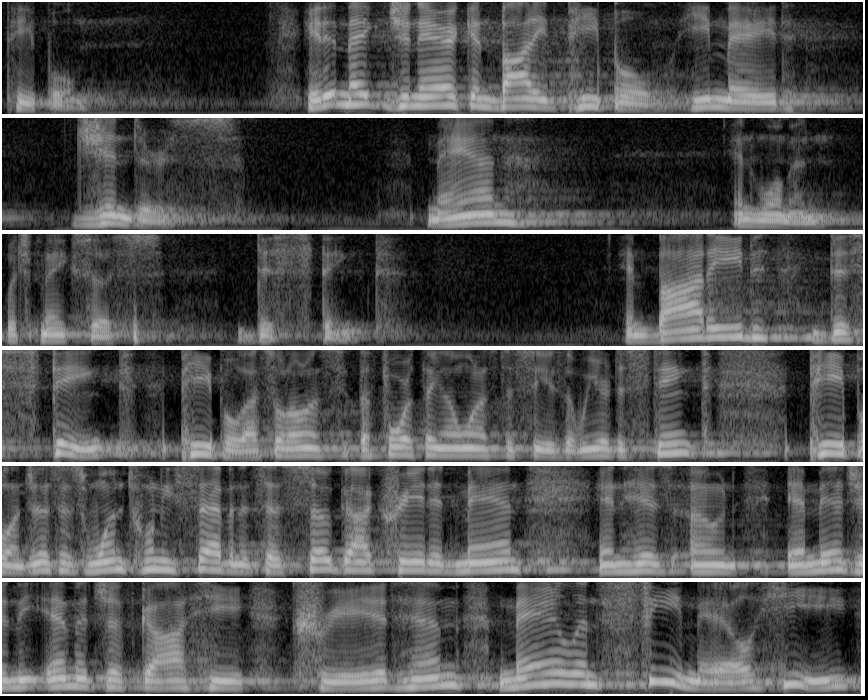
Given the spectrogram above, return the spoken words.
people. He didn't make generic embodied people, He made genders man and woman, which makes us distinct. Embodied, distinct people. That's what I want see. The fourth thing I want us to see is that we are distinct people. In Genesis 1:27, it says, So God created man in his own image. In the image of God, he created him. Male and female, he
